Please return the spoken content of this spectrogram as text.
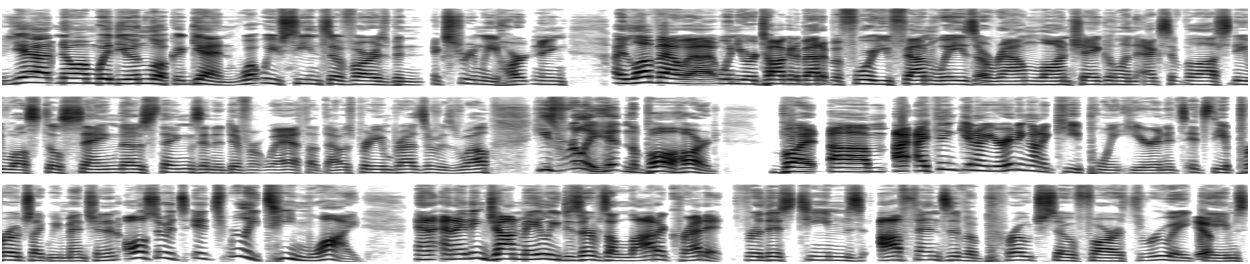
Yeah, no, I'm with you. And look, again, what we've seen so far has been extremely heartening. I love how uh, when you were talking about it before, you found ways around launch angle and exit velocity while still saying those things in a different way. I thought that was pretty impressive as well. He's really hitting the ball hard. But um, I, I think you know you're hitting on a key point here, and it's it's the approach, like we mentioned, and also it's it's really team wide. And, and I think John Mallee deserves a lot of credit for this team's offensive approach so far through eight Yep. games,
